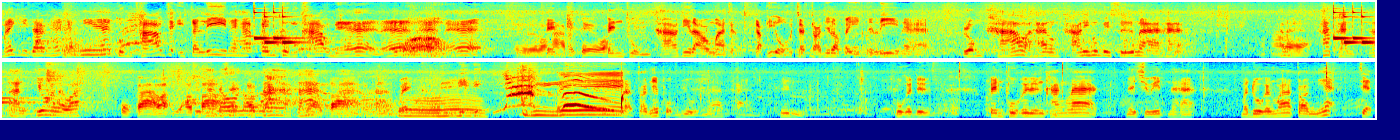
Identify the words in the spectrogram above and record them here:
ไม่กี่ตังค์ฮะอันนี้ฮะถุงเท้าจากอิตาลีนะฮะเป็นถุงเท้าเนี่ยเนี่ยเนี่ยเออเราหาไม่เจอว่ะเป็นถุงเท้าที่เราเอามาจากกับพี่โอจากตอนที่เราไปอิตาลีนะฮะรองเท้าอะฮะรองเท้านี่เพิ่งไปซื้อมาฮะอะไรอะห้าพันห้าพันยี่ห้ออะไรวะ โคก้าป่ะหรืออัลไม่ต้า ใช่ไม่ใช่เอาต้าต้าเอาต้าเอาต้าไว้นี่นี่นี่แต่ตอนนี้ผมอยู่หน้าทางขึ้นภูกระดึง เป็นภูกระดึงครั้งแรกในชีวิตนะฮะ มาดูกันว่าตอนเนี้ยเจ็ด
